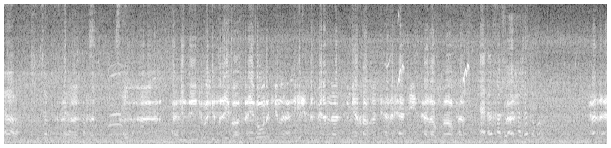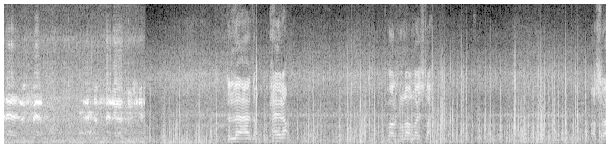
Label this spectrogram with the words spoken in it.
la réponse. صعيبة. عندي ماشي صعيبة صعيبة ولكن عندي إحساس بأن السمية خارجة شي حاجة حديث بحال أخرى بحال آه، خرجت شي حاجة كمان؟ بحال على لو فير. لو فير كلشي دلاعة بحيرة تبارك الله الله يصلح أصوا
